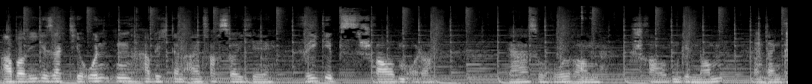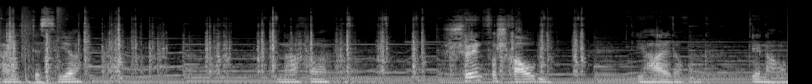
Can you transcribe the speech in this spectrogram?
Aber wie gesagt, hier unten habe ich dann einfach solche Rigipsschrauben oder ja, so Hohlraumschrauben genommen. Und dann kann ich das hier nachher schön verschrauben, die Halterung. Genau.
